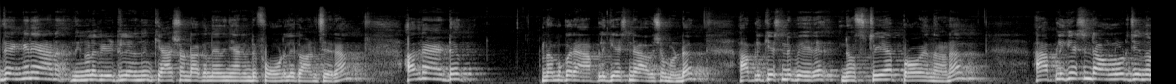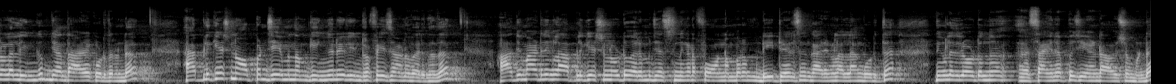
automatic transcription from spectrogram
ഇതെങ്ങനെയാണ് നിങ്ങൾ വീട്ടിലിരുന്ന് ക്യാഷ് ഉണ്ടാക്കുന്നതെന്ന് ഞാൻ എന്റെ ഫോണിൽ കാണിച്ചു തരാം. അതിനായിട്ട് നമുക്കൊരു ആപ്ലിക്കേഷന്റെ ആവശ്യമുണ്ട്. ആപ്ലിക്കേഷന്റെ പേര് നൊസ്ട്രിയ പ്രോ എന്നാണ്. ആപ്ലിക്കേഷൻ ഡൗൺലോഡ് ചെയ്യുന്നതിനുള്ള ലിങ്കും ഞാൻ താഴെ കൊടുത്തിട്ടുണ്ട്. ആപ്ലിക്കേഷൻ ഓപ്പൺ ചെയ്യുമ്പോൾ നമുക്ക് ഇങ്ങനെ ഒരു ഇന്റർഫേസ് ആണ് വരുന്നത്. ആദ്യമായിട്ട് നിങ്ങൾ ആപ്ലിക്കേഷനിലോട്ട് വരുമ്പോൾ ജസ്റ്റ് നിങ്ങളുടെ ഫോൺ നമ്പറും ഡീറ്റെയിൽസും കാര്യങ്ങളെല്ലാം കൊടുത്ത് നിങ്ങൾ ഇതിലോട്ടൊന്ന് സൈൻ അപ്പ് ചെയ്യേണ്ട ആവശ്യമുണ്ട്.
